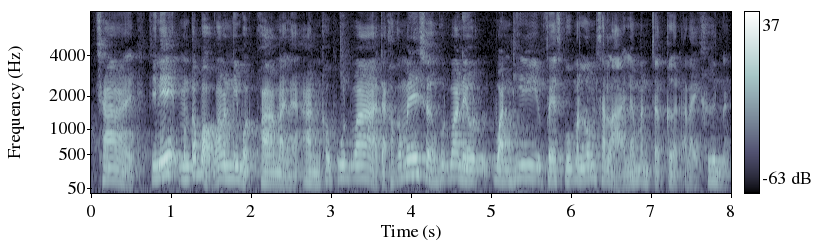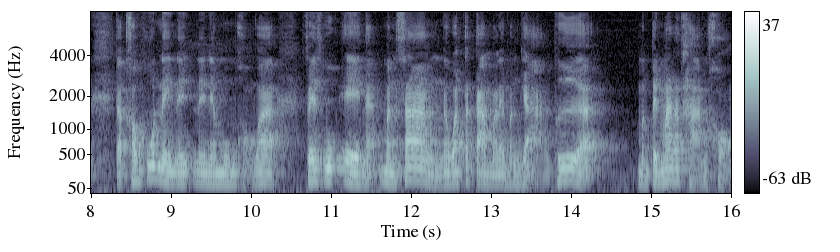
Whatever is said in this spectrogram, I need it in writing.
ๆใช่ ทีนี้มันก็บอกว่ามันมีบทความหลาย ๆ อันเขาพูดว่า แต่เขาก็ไม่ได้เชิงพูดว่าในวันที่ Facebook มันล่มสลายแล้วมันจะเกิดอะไรขึ้นนะแต่เขาพูดในในในในมุมของว่า Facebook เองอะมันสร้างนวัตกรรมอะไรบางอย่าง เพื่อเหมือนเป็นมาตรฐานของ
